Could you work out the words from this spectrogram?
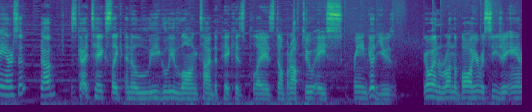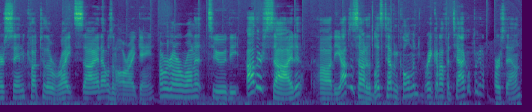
Hey, Anderson. Job. This guy takes like an illegally long time to pick his plays. Dumping off to a screen. Good use. Go ahead and run the ball here with CJ Anderson. Cut to the right side. That was an alright game. Now we're going to run it to the other side. Uh, the opposite side of the blitz. Tevin Coleman breaking off a tackle. Picking up first down.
